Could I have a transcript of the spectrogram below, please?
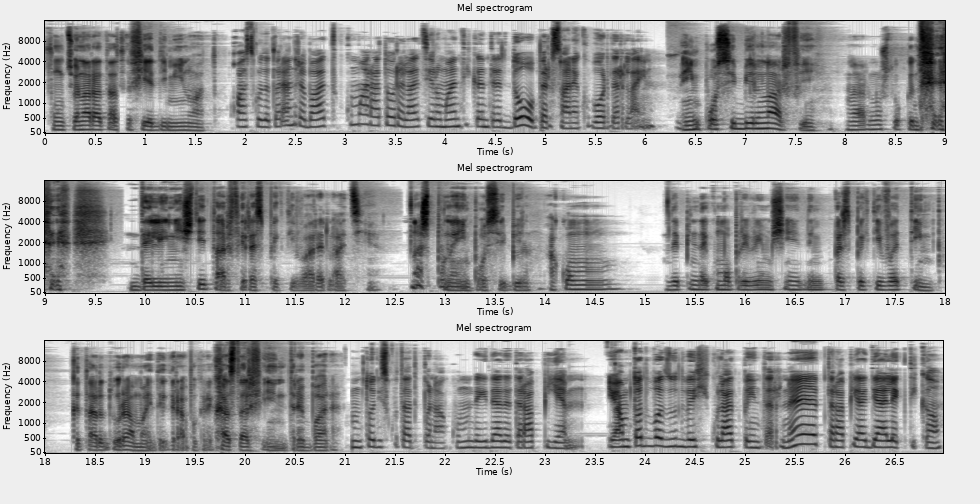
funcționarea ta să fie diminuată. O ascultătoare a întrebat cum arată o relație romantică între două persoane cu borderline. Imposibil n-ar fi, dar nu știu cât de, de liniștit ar fi respectiva relație. N-aș spune imposibil. Acum depinde cum o privim și din perspectivă timp cât ar dura mai degrabă, cred că asta ar fi întrebarea. Am tot discutat până acum de ideea de terapie. Eu am tot văzut vehiculat pe internet terapia dialectică.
